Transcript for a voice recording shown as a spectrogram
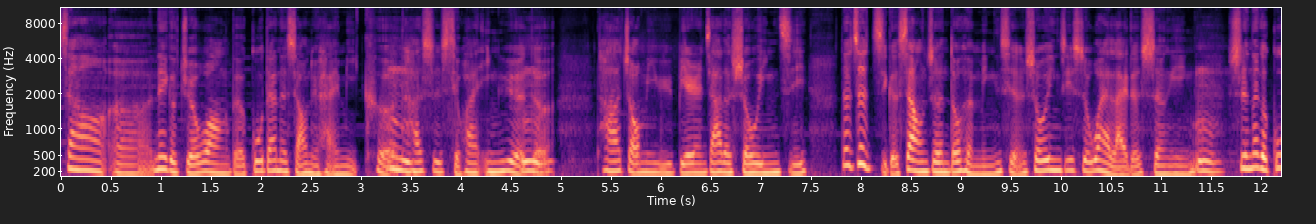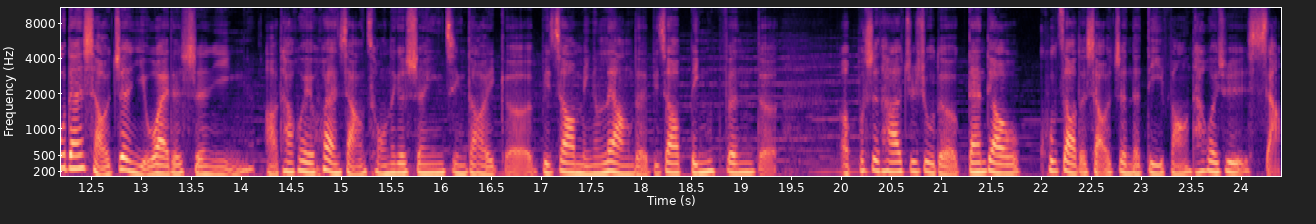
像呃，那个绝望的孤单的小女孩米克，嗯、她是喜欢音乐的，嗯、她着迷于别人家的收音机。那这几个象征都很明显，收音机是外来的声音，嗯，是那个孤单小镇以外的声音啊。她会幻想从那个声音进到一个比较明亮的、比较缤纷的，呃，不是她居住的单调枯燥的小镇的地方。她会去想，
